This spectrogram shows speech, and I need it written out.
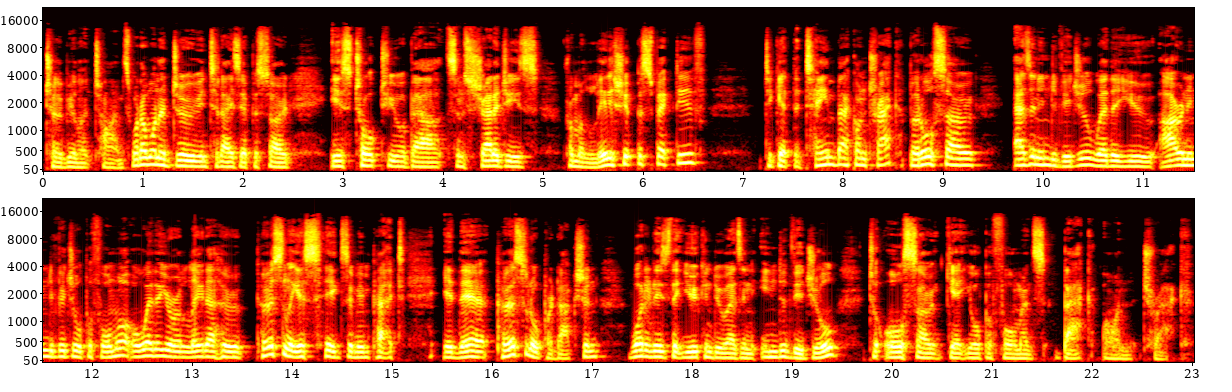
turbulent times? What I want to do in today's episode is talk to you about some strategies from a leadership perspective to get the team back on track, but also as an individual, whether you are an individual performer or whether you're a leader who personally is seeing some impact in their personal production, what it is that you can do as an individual to also get your performance back on track.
